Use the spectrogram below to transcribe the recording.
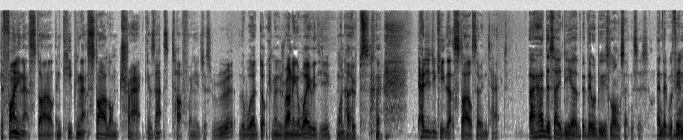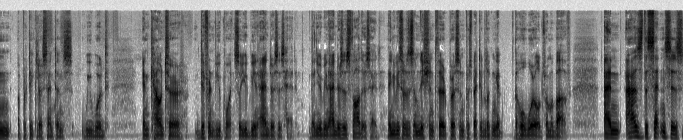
defining that style and keeping that style on track because that's tough when you're just the word document is running away with you. One hopes. How did you keep that style so intact? I had this idea that there would be these long sentences, and that within a particular sentence, we would encounter different viewpoints. So you'd be in Anders's head, then you'd be in Anders's father's head, then you'd be sort of this omniscient third person perspective looking at the whole world from above. And as the sentences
